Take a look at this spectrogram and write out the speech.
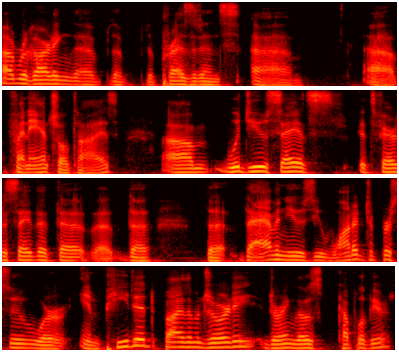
uh, regarding the the, the president's uh, financial ties. Um, would you say it's it's fair to say that the the the the avenues you wanted to pursue were impeded by the majority during those couple of years?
